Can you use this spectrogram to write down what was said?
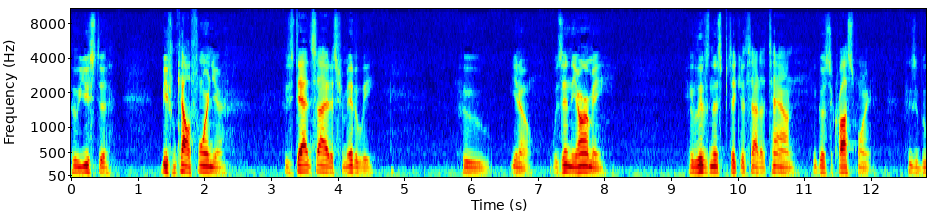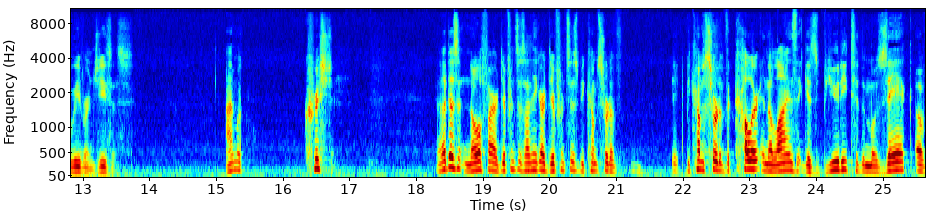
who used to be from California, whose dad's side is from Italy, who, you know, was in the army, who lives in this particular side of the town, who goes to Crosspoint, who's a believer in Jesus. I'm a Christian. Now, that doesn't nullify our differences. I think our differences become sort of it becomes sort of the color in the lines that gives beauty to the mosaic of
